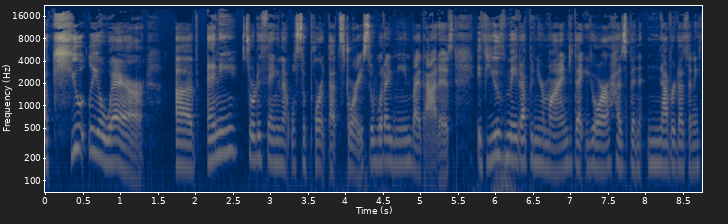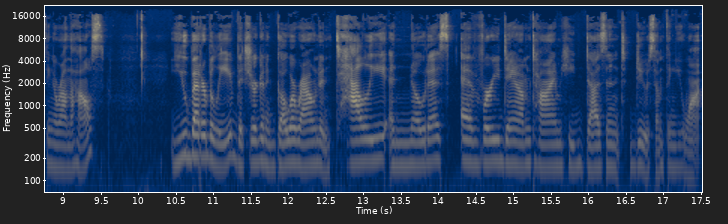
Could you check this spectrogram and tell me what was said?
acutely aware of any sort of thing that will support that story. So what I mean by that is if you've made up in your mind that your husband never does anything around the house, you better believe that you're going to go around and tally and notice every damn time he doesn't do something you want.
